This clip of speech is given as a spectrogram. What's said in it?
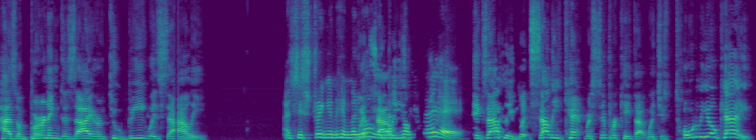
has a burning desire to be with Sally. And she's stringing him along, that's not fair. Exactly, but Sally can't reciprocate that, which is totally okay.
